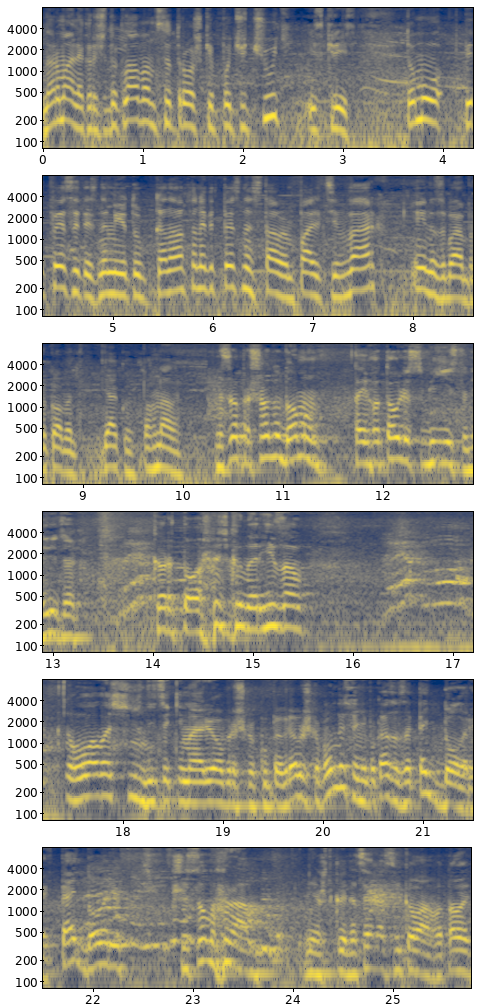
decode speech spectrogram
Нормально, коротше, доклав вам все трошки по чуть-чуть і скрізь. Тому підписуйтесь на мій YouTube канал, хто не підписаний, ставимо пальці вверх і не забуваємо про комент. Дякую, погнали. Ну що, прийшов додому та й готовлю собі їсти. Дивіться, як картошечку нарізав. Овощі, дивіться, які моя ребрышко купив. Ребрышко, пам'ятаєте, сьогодні показував за 5 доларів. 5 доларів 600 грам. Ні, ж такий, на цей раз вікова готовить.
